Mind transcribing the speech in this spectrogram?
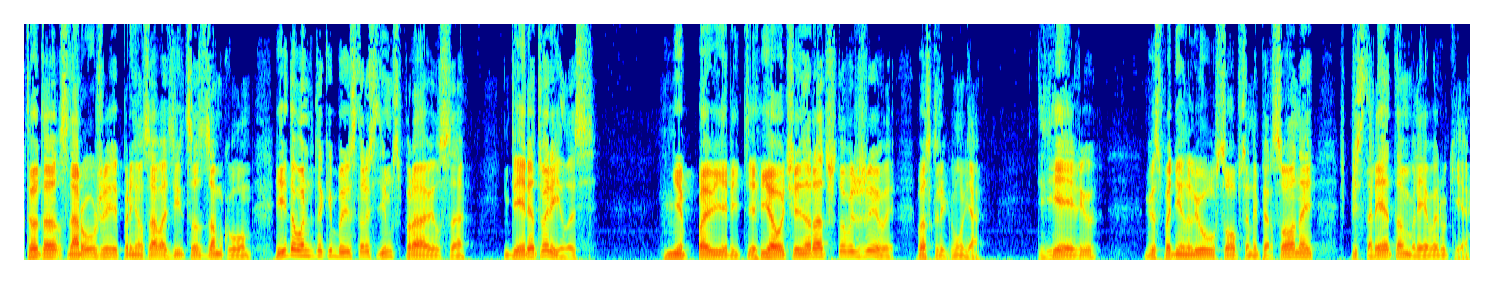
Кто-то снаружи принялся возиться с замком и довольно-таки быстро с ним справился. Дверь отворилась. «Не поверите, я очень рад, что вы живы!» — воскликнул я. «Верю!» — господин Лю собственной персоной с пистолетом в левой руке.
